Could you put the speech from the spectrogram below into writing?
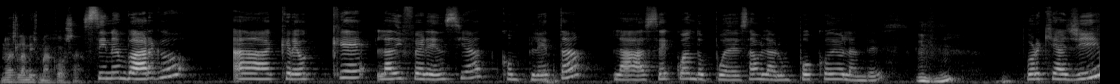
no es la misma cosa. Sin embargo, ah, creo que la diferencia completa la hace cuando puedes hablar un poco de holandés. Porque allí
